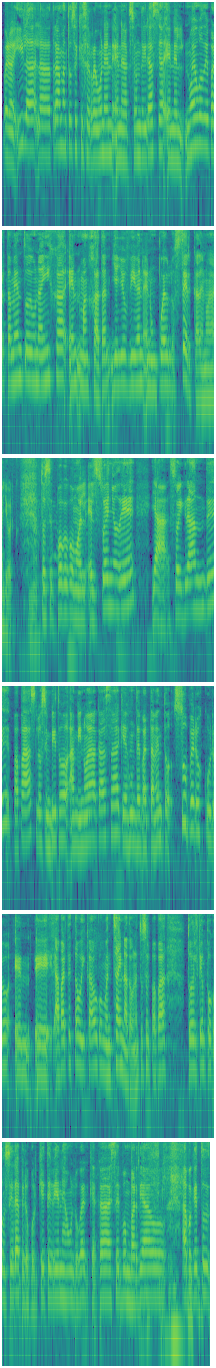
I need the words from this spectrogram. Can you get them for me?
bueno, y la, la, trama entonces que se reúnen en Acción de Gracia en el nuevo departamento de una hija en Manhattan y ellos viven en un pueblo cerca de Nueva York. No. Entonces un poco como el, el, sueño de, ya, soy grande, papás, los invito a mi nueva casa, que es un departamento súper oscuro, en, eh, aparte está ubicado como en Chinatown. Entonces el papá todo el tiempo considera, pero ¿por qué te vienes a un lugar que acaba de ser bombardeado? Ah, porque tú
